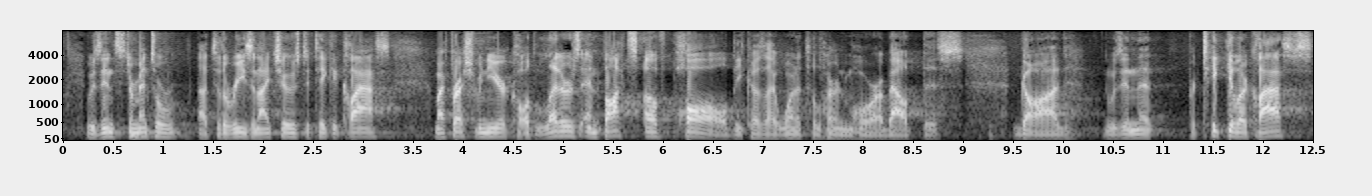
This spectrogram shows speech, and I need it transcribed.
It was instrumental uh, to the reason I chose to take a class my freshman year called Letters and Thoughts of Paul because I wanted to learn more about this God. It was in that particular class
